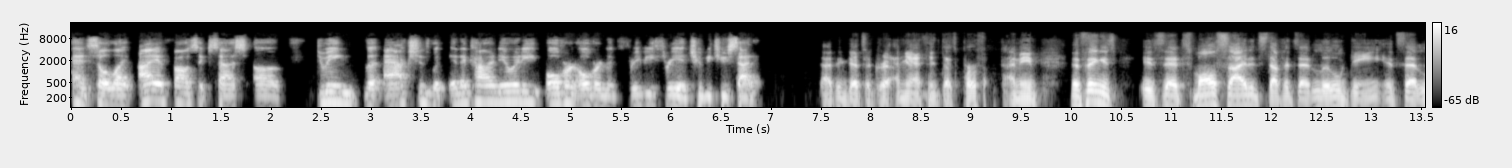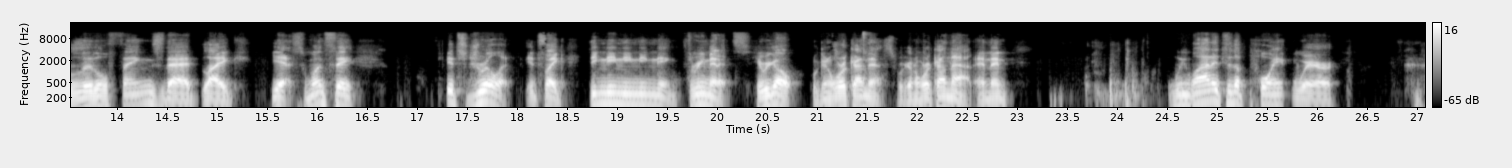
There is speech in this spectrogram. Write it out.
And so like I have found success of doing the actions within a continuity over and over in the 3v3 and 2v2 setting. I think that's a great. I mean, I think that's perfect. I mean, the thing is, it's that small sided stuff. It's that little game. It's that little things that, like, yes, once they, it's drill it. It's like ding, ding, ding, ding, ding. Three minutes. Here we go. We're gonna work on this. We're gonna work on that, and then we want it to the point where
